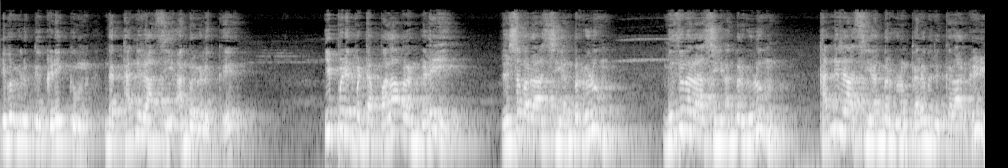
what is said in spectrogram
இவர்களுக்கு கிடைக்கும் இந்த கன்னிராசி அன்பர்களுக்கு. இப்படிப்பட்ட பலாபலன்களை ரிஷபராசி அன்பர்களும் மிதுன ராசி அன்பர்களும் கன்னிராசி அன்பர்களும் பெறவிருக்கிறார்கள்.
